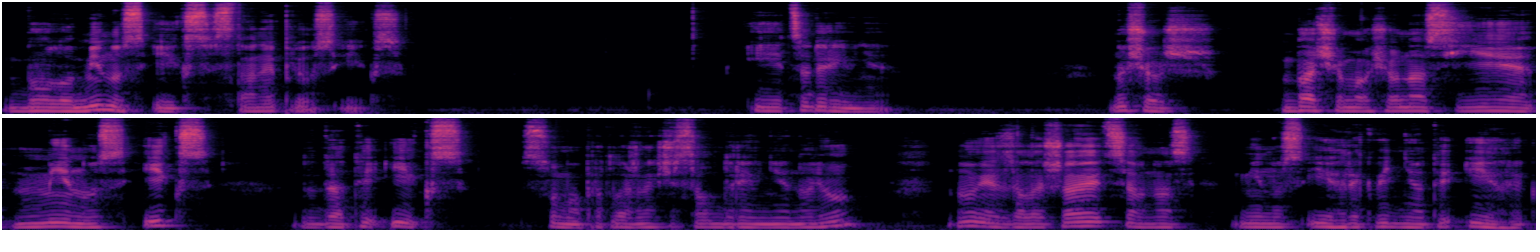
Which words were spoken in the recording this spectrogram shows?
Було мінус х, стане плюс х. І це дорівнює. Ну що ж, бачимо, що у нас є мінус х, додати х, сума протилежних чисел дорівнює 0. Ну і залишається у нас мінус y відняти y.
